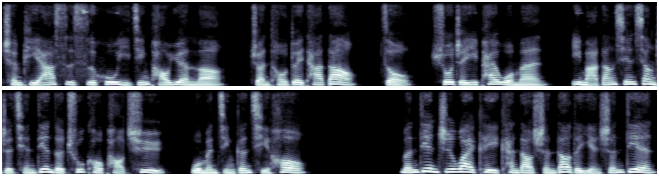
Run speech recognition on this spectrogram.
陈皮阿四似乎已经跑远了，转头对他道：“走！”说着一拍我们，一马当先向着前殿的出口跑去，我们紧跟其后。门店之外可以看到神道的衍生殿，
